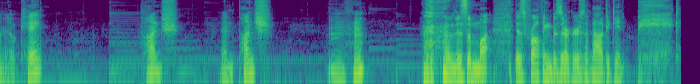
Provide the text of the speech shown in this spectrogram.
Okay. Punch. And punch. Mm-hmm. this, this Frothing Berserker is about to get big.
